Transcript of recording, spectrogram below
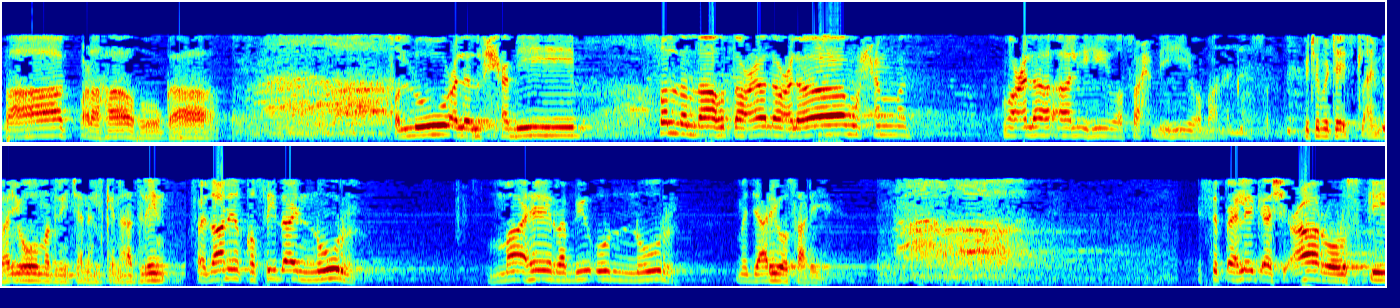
پاک پڑھا ہوگا۔ صلو علی الحبیب صلی اللہ تعالی علی محمد وعلی آلہ وصحبہ وبارک وسلم میٹھے میٹھے اسلام بھائیو، مدنی چینل کے ناظرین، فیضان قصیدہ نور، ماہ ربیع النور میں جاری ہو ساری۔ ہے اس سے پہلے کہ اشعار اور اس کی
